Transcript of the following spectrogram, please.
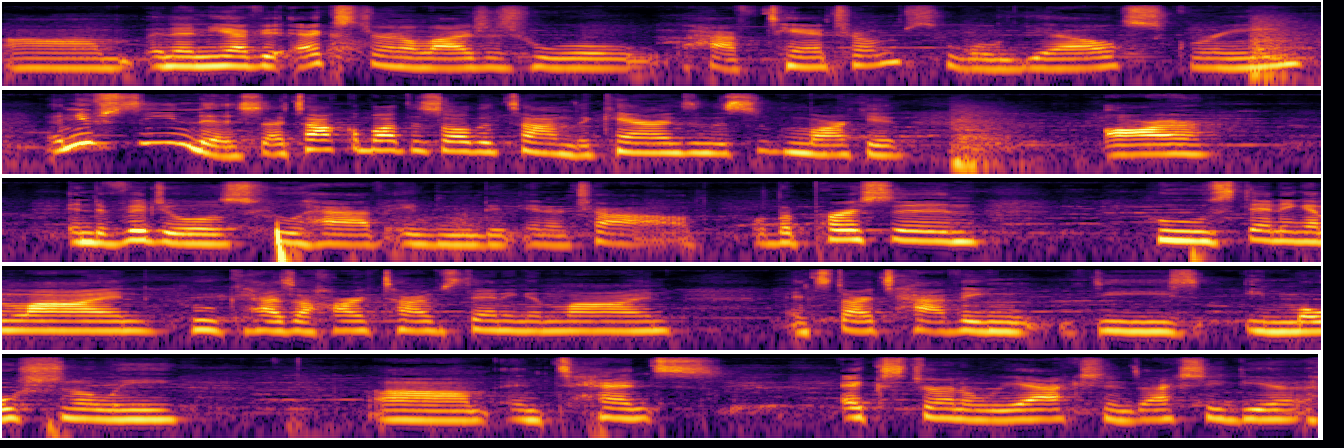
Um, and then you have your externalizers who will have tantrums, who will yell, scream. And you've seen this. I talk about this all the time. The Karens in the supermarket are individuals who have a wounded inner child, or the person who's standing in line who has a hard time standing in line and starts having these emotionally um, intense external reactions. Actually, the,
